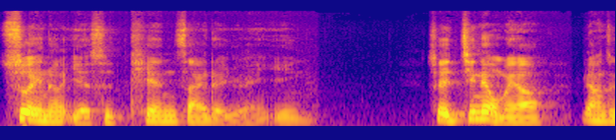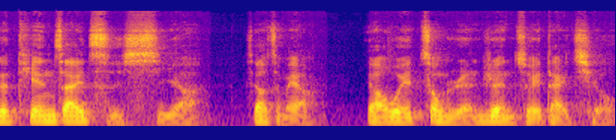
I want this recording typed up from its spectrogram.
罪呢也是天灾的原因。所以今天我们要。让这个天灾止息啊，是要怎么样？要为众人认罪代求，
